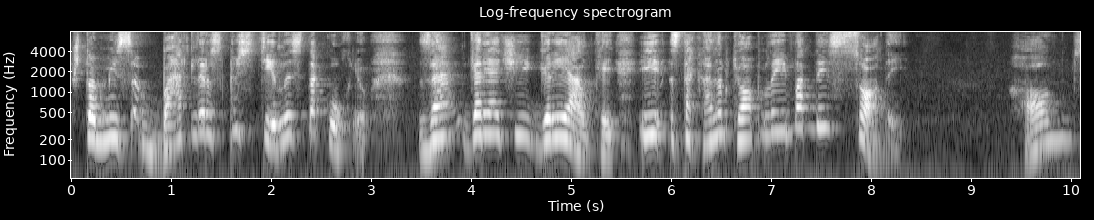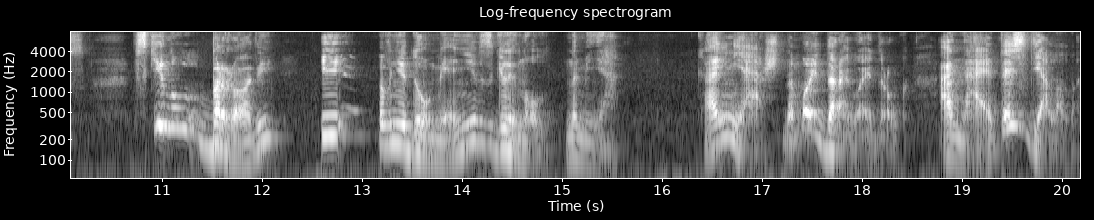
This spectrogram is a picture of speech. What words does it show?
что мисс Батлер спустилась на кухню за горячей грелкой и стаканом теплой воды с содой. Холмс вскинул брови и в недоумении взглянул на меня. «Конечно, мой дорогой друг, она это сделала.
